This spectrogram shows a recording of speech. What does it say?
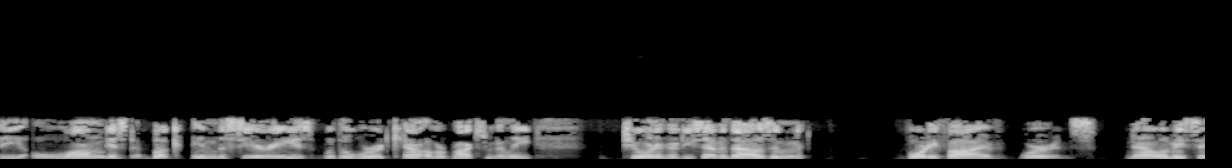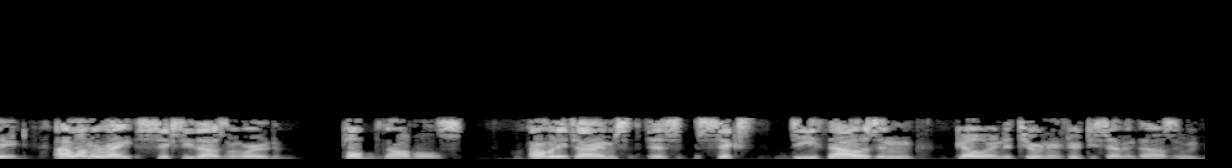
the longest book in the series, with a word count of approximately 257,045 words. Now, let me see. I want to write 60,000 word pulp novels. How many times does 60,000 go into 257,000?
